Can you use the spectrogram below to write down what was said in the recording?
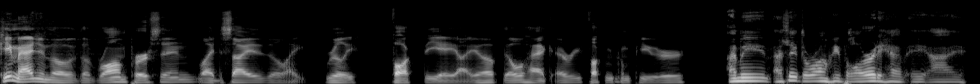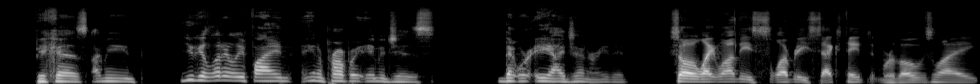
Can you imagine though if the wrong person like decided to like really fuck the AI up. They'll hack every fucking computer. I mean, I think the wrong people already have AI because I mean, you can literally find inappropriate images that were AI generated. So like a lot of these celebrity sex tapes were those like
